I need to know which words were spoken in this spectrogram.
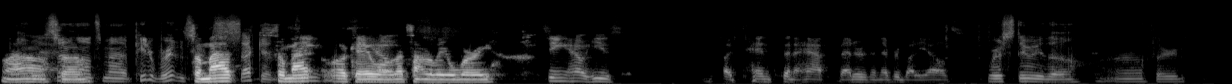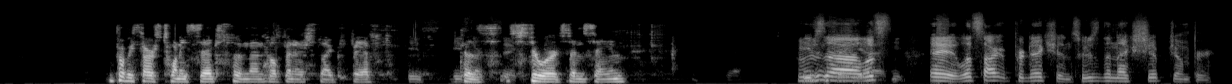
Wow. I'm So, that's Matt. Peter Britten. so Matt, second. so Matt. Seeing- Okay, seeing well, how- that's not really a worry. seeing how he's a tenth and a half better than everybody else. Where's Stewie though? Uh, third. He probably starts 26th, and then he'll finish like fifth because starts. Stewart's insane. He's Who's insane, uh? yeah, let's he- hey, let's start predictions. Who's the next ship jumper?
